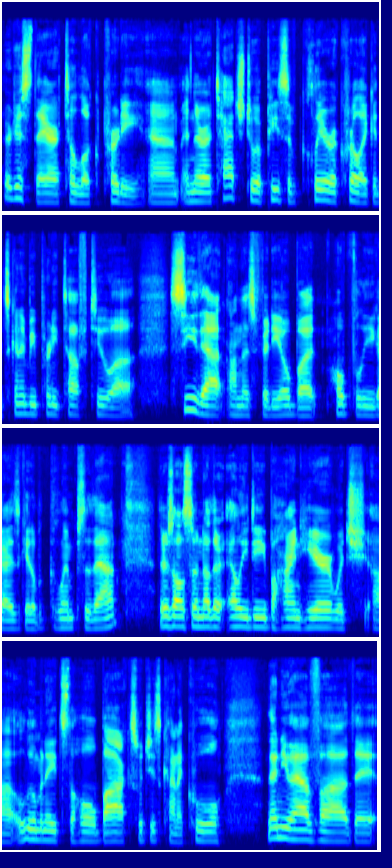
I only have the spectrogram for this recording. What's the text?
They're just there to look pretty. Um, and they're attached to a piece of clear acrylic. It's going to be pretty tough to uh, see that on this video, but hopefully you guys get a glimpse of that. There's also another LED behind here, which uh, illuminates the whole box, which is kind of cool. Then you have uh, the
